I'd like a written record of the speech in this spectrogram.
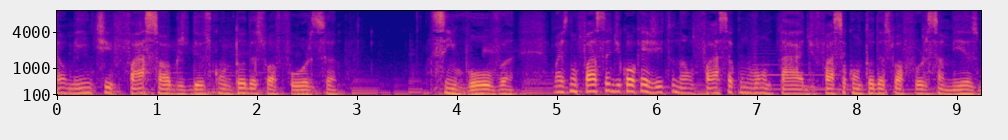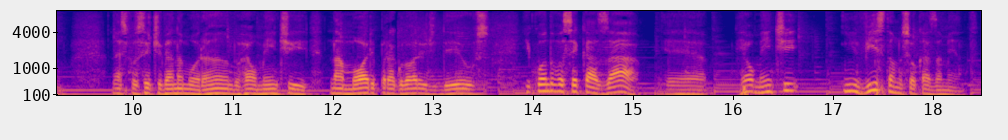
realmente faça a obra de Deus com toda a sua força, se envolva, mas não faça de qualquer jeito não, faça com vontade, faça com toda a sua força mesmo. Né? Se você estiver namorando, realmente namore para a glória de Deus. E quando você casar, é, realmente invista no seu casamento.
